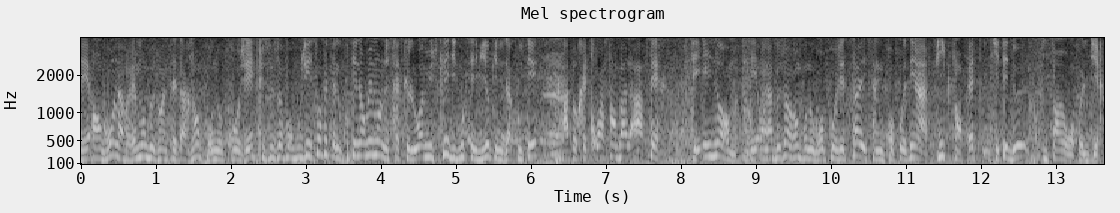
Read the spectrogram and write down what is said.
Et en gros, on a vraiment besoin de cet argent pour nos projets, que ce soit pour bouger et tout. En fait, ça nous coûte énormément, ne serait-ce que loi musclée. Dites-vous que c'est une vidéo qui nous a coûté à peu près 300 balles à faire. C'est énorme. Et on a besoin vraiment pour nos gros projets de ça. Et ça nous proposait un fixe, en fait, qui était de 600 euros, on peut le dire.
